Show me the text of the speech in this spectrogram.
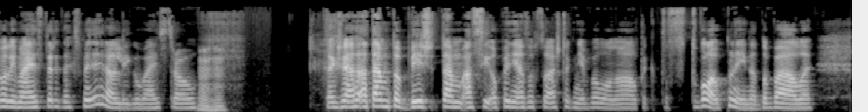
neboli majstri, tak sme nehrali Ligu majstrov. Uh-huh. Takže a, a tam to, vieš, tam asi o peniazoch to až tak nebolo, no ale tak to, to bola úplne iná doba, ale Ehm,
